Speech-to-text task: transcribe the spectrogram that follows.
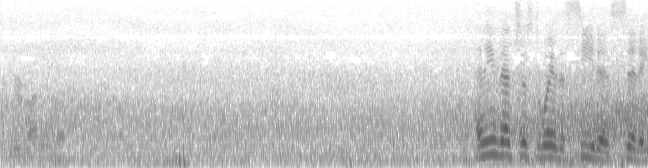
Let me run it up. I think that's just the way the seat is sitting.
